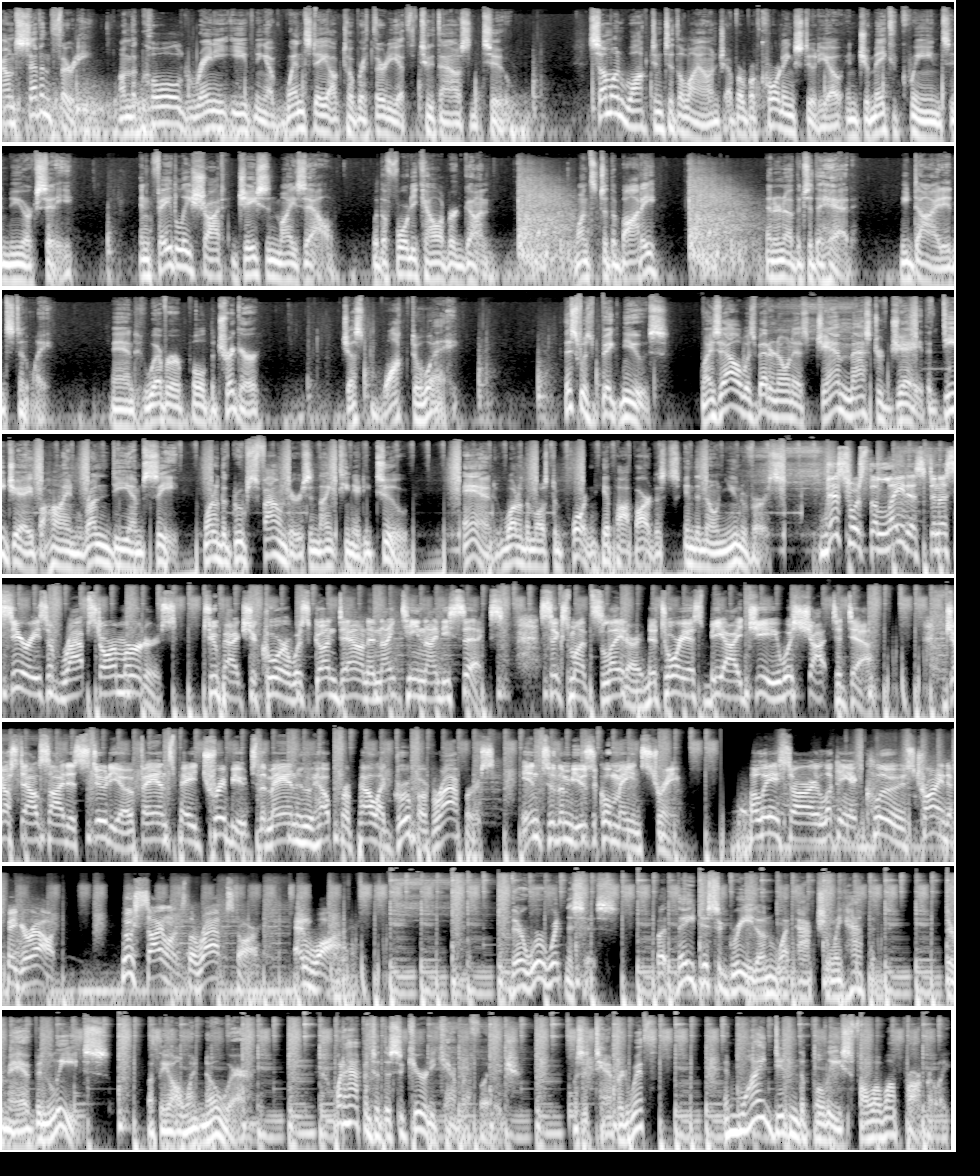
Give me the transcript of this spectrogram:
around 7:30 on the cold, rainy evening of Wednesday, October 30th, 2002, someone walked into the lounge of a recording studio in Jamaica, Queens, in New York City, and fatally shot Jason Mizell with a 40 caliber gun, once to the body and another to the head. He died instantly, and whoever pulled the trigger just walked away. This was big news. Mizell was better known as Jam Master Jay, the DJ behind Run DMC, one of the group's founders in 1982, and one of the most important hip hop artists in the known universe. This was the latest in a series of rap star murders. Tupac Shakur was gunned down in 1996. Six months later, Notorious B.I.G. was shot to death. Just outside his studio, fans paid tribute to the man who helped propel a group of rappers into the musical mainstream. Police are looking at clues, trying to figure out who silenced the rap star and why. There were witnesses, but they disagreed on what actually happened. There may have been leads, but they all went nowhere. What happened to the security camera footage? Was it tampered with? And why didn't the police follow up properly?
